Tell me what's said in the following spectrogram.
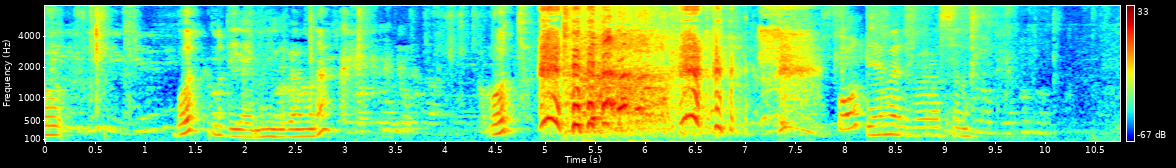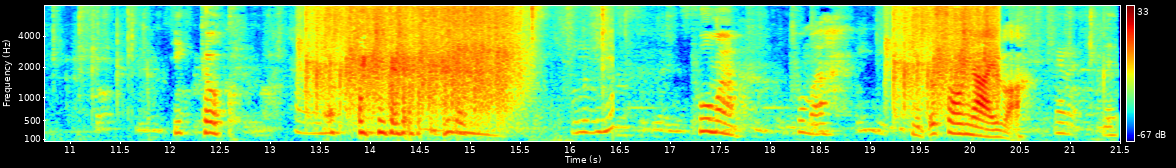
Bu mu diyeyim şimdi ben buna? Bot. Bot. Diyemedim orasını. TikTok. Bunu biliyor Puma. Puma. Bu da son galiba. Evet. De-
